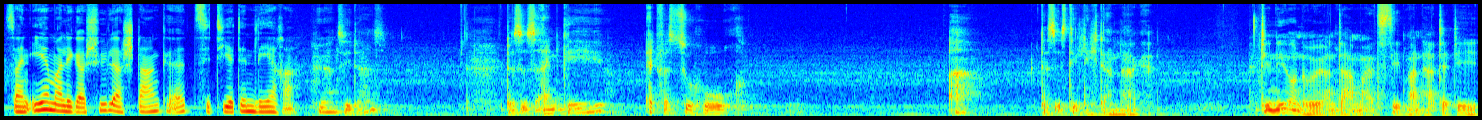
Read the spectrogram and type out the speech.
Sein ehemaliger Schüler Stanke zitiert den Lehrer. Hören Sie das? Das ist ein G, etwas zu hoch. Ah, das ist die Lichtanlage. Die Neonröhren damals, die man hatte, die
